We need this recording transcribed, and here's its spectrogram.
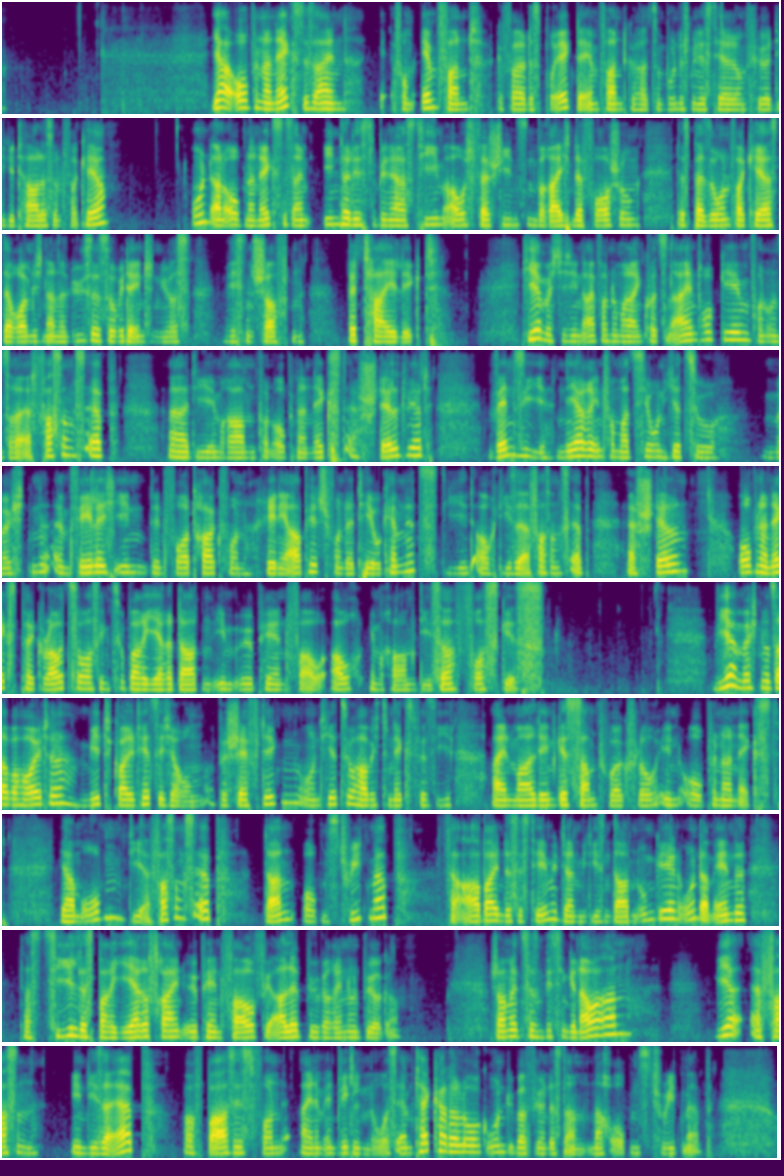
Ja, OpenAnext ist ein vom M-Fund gefördertes Projekt. Der M-Fund gehört zum Bundesministerium für Digitales und Verkehr. Und an OpenAnext ist ein interdisziplinäres Team aus verschiedensten Bereichen der Forschung, des Personenverkehrs, der räumlichen Analyse sowie der Ingenieurswissenschaften beteiligt. Hier möchte ich Ihnen einfach nur mal einen kurzen Eindruck geben von unserer Erfassungs-App, äh, die im Rahmen von OpenerNext erstellt wird. Wenn Sie nähere Informationen hierzu möchten, empfehle ich Ihnen den Vortrag von René Apic von der TU Chemnitz, die auch diese Erfassungs-App erstellen. OpenerNext per Crowdsourcing zu Barrieredaten im ÖPNV, auch im Rahmen dieser FOSGIS. Wir möchten uns aber heute mit Qualitätssicherung beschäftigen und hierzu habe ich zunächst für Sie einmal den Gesamtworkflow in OpenerNext. Wir haben oben die Erfassungs-App, dann OpenStreetMap, verarbeitende Systeme, die dann mit diesen Daten umgehen und am Ende das Ziel des barrierefreien ÖPNV für alle Bürgerinnen und Bürger. Schauen wir uns das ein bisschen genauer an. Wir erfassen in dieser App auf Basis von einem entwickelten OSM-Tag-Katalog und überführen das dann nach OpenStreetMap.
